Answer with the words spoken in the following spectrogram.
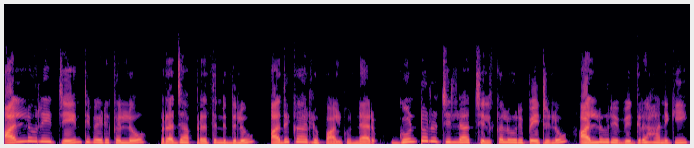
అల్లూరి జయంతి వేడుకల్లో ప్రజాప్రతినిధులు అధికారులు పాల్గొన్నారు. గుంటూరు జిల్లా చిల్కలూరిపేటలో అల్లూరి విగ్రహానికి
